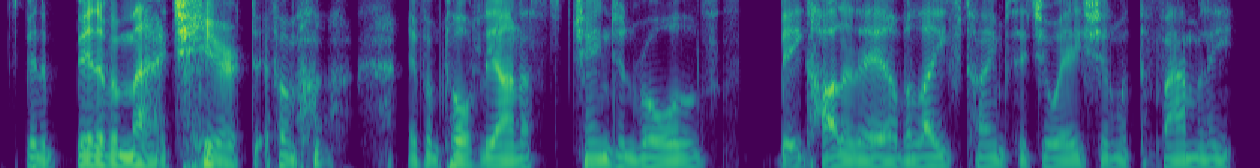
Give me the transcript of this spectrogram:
It's been a bit of a match here, if I'm if I'm totally honest. Changing roles, big holiday of a lifetime situation with the family.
